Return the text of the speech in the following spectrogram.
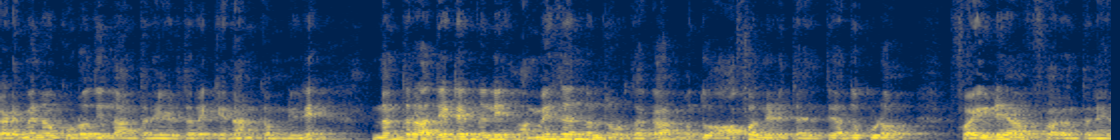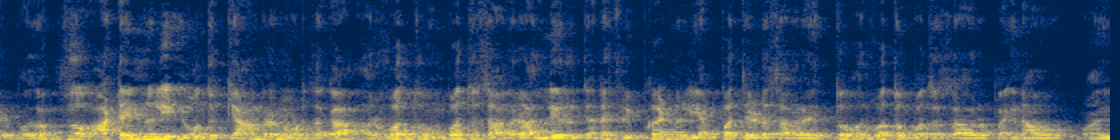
ಕಡಿಮೆ ನಾವು ಕೊಡೋದಿಲ್ಲ ಅಂತಲೇ ಹೇಳ್ತಾರೆ ಕೆನಾನ್ ಕಂಪ್ನಿಲಿ ನಂತರ ಅದೇ ಟೈಮ್ನಲ್ಲಿ ಅಮೆಝಾನ್ನಲ್ಲಿ ನೋಡಿದಾಗ ಒಂದು ಆಫರ್ ನಡೀತಾ ಇರುತ್ತೆ. ಅದು ಕೂಡ ಫೈವ್ ಡೇ ಆಫರ್ ಅಂತಲೇ ಹೇಳ್ಬೋದು. ಸೊ ಆ ಟೈಮ್ನಲ್ಲಿ ಈ ಒಂದು ಕ್ಯಾಮ್ರಾ ನೋಡಿದಾಗ ಅರವತ್ತು ಒಂಬತ್ತು ಸಾವಿರ ಅಲ್ಲಿರುತ್ತೆ ಅಂದರೆ ಫ್ಲಿಪ್ಕಾರ್ಟ್ನಲ್ಲಿ ಎಪ್ಪತ್ತೆರಡು ಸಾವಿರ ಇತ್ತು. ಅರವತ್ತೊಂಬತ್ತು ಸಾವಿರ ರೂಪಾಯಿಗೆ ನಾವು ಈ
